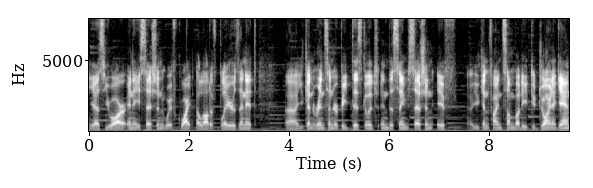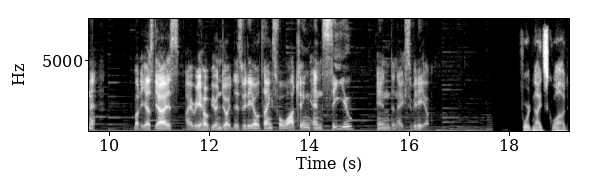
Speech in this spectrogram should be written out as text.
yes, you are in a session with quite a lot of players in it. Uh, you can rinse and repeat this glitch in the same session if uh, you can find somebody to join again. But yes guys, I really hope you enjoyed this video, thanks for watching and see you in the next video. Fortnite Squad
